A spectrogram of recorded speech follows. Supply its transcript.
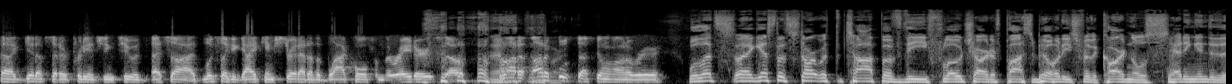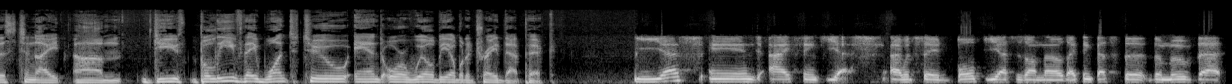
uh, get ups that are pretty interesting too. I saw it looks like a guy came straight out of the black hole from the Raiders. So a lot of, lot of cool stuff going on over here. Well, let's I guess let's start with the top of the flow chart of possibilities for the Cardinals heading into this tonight. Um, do you believe they want to and or will be able to trade that pick? Yes, and I think yes. I would say both yeses on those. I think that's the the move that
